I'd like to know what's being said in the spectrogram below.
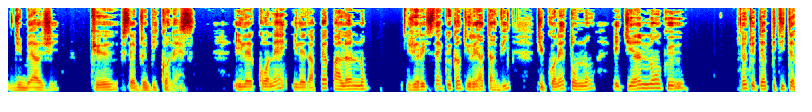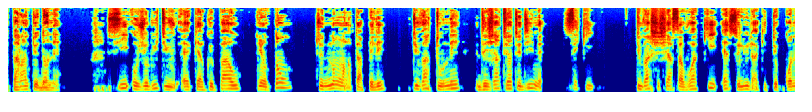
du berger que ces brebis connaissent. Il les connaît, il les appelle par leur nom. Je sais que quand tu regardes ta vie, tu connais ton nom et tu as un nom que quand tu étais petit, tes parents te donnaient. Si aujourd'hui tu es quelque part où entends ce nom t'appeler, tu vas tourner, déjà tu vas te dire, mais c'est qui? Tu vas chercher à savoir qui est celui-là qui te connaît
